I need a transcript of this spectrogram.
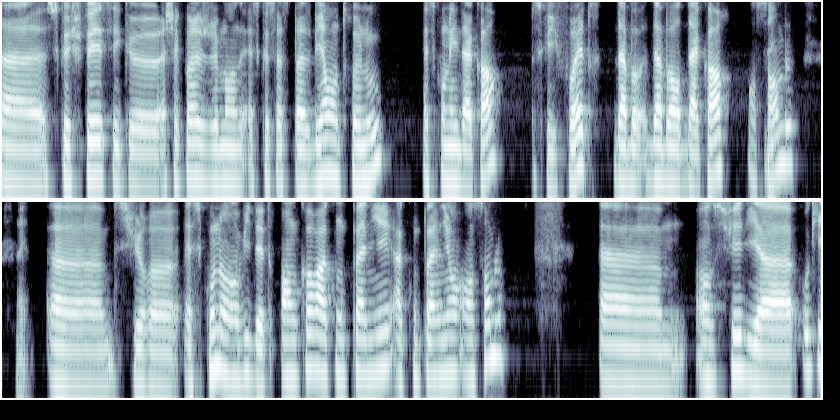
euh, ce que je fais, c'est que à chaque fois, je demande est-ce que ça se passe bien entre nous? Est-ce qu'on est, d'accord? Parce qu'il faut être d'abord d'accord ensemble. Ouais. Euh, sur euh, est-ce qu'on a envie d'être encore accompagné, accompagnant ensemble? Ensuite, il y a, OK,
